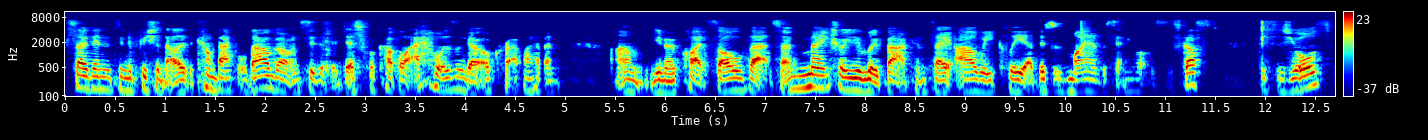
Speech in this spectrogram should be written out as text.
So then it's inefficient. They'll either come back or they'll go and sit at their desk for a couple of hours and go, oh crap, I haven't, um, you know, quite solved that. So make sure you loop back and say, are we clear? This is my understanding of what was discussed. This is yours.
